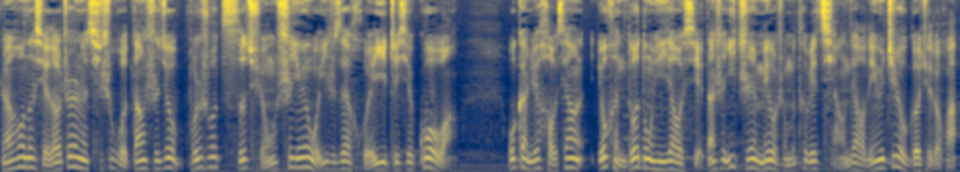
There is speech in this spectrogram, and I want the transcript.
然后呢，写到这儿呢，其实我当时就不是说词穷，是因为我一直在回忆这些过往。我感觉好像有很多东西要写，但是一直也没有什么特别强调的。因为这首歌曲的话，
